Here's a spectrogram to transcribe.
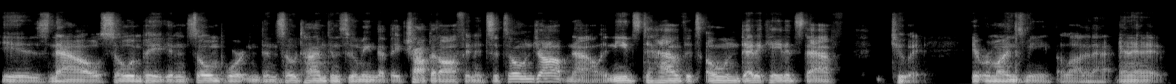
is now so big and so important and so time consuming that they chop it off and it's its own job now. It needs to have its own dedicated staff to it. It reminds me a lot of that. And it,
